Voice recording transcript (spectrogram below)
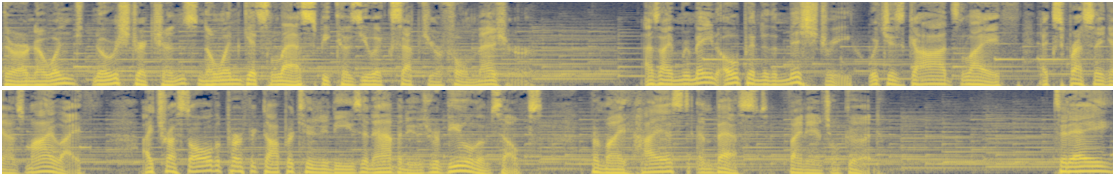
There are no one, no restrictions. No one gets less because you accept your full measure. As I remain open to the mystery, which is God's life expressing as my life, I trust all the perfect opportunities and avenues reveal themselves for my highest and best financial good. Today,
